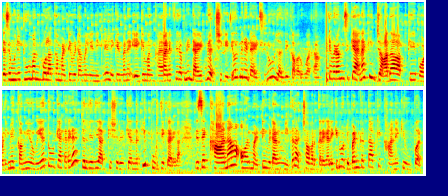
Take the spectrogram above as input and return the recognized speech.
जैसे मुझे टू मंथ बोला था मल्टीविटामिन लेने के लिए, लेकिन मैंने एक ही मंथ खाया। मैंने फिर अपनी डाइट भी अच्छी की थी और मेरी डाइट से भी वो जल्दी कवर हुआ था। मल्टीविटामिन से क्या है ना कि ज़्यादा आपकी बॉडी में कमी हो गई है तो क्या करेगा? जल्दी जल्दी आपके शरीर के अंदर की पूर्ति करेगा। जैसे खाना और मल्टीविटामिन मिलकर अच्छा वर्क करेगा, लेकिन वो डिपेंड करता है आपके खाने के ऊपर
